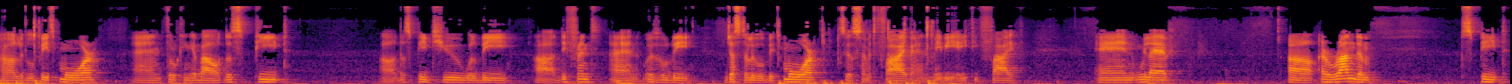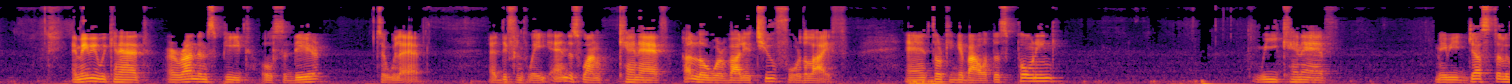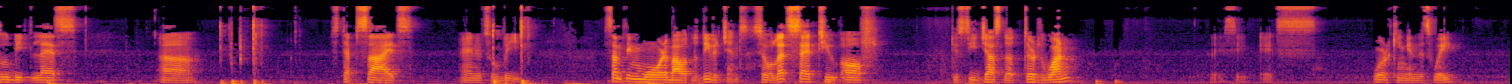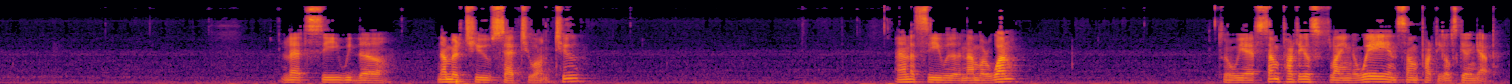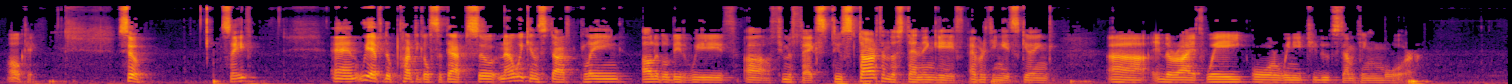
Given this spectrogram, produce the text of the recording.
a little bit more and talking about the speed uh, the speed too will be uh, different and it will be just a little bit more so 75 and maybe 85 and we'll have uh, a random speed. And maybe we can add a random speed also there. So we'll have a different way. And this one can have a lower value too for the life and talking about the spawning we can have maybe just a little bit less uh, step size and it will be something more about the divergence. So let's set to off to see just the third one. Let's see it's working in this way let's see with the number 2 set to on 2 and let's see with the number 1 so we have some particles flying away and some particles going up. Okay. So save. And we have the particle setup so now we can start playing a little bit with uh, effects to start understanding if everything is going uh, in the right way or we need to do something more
